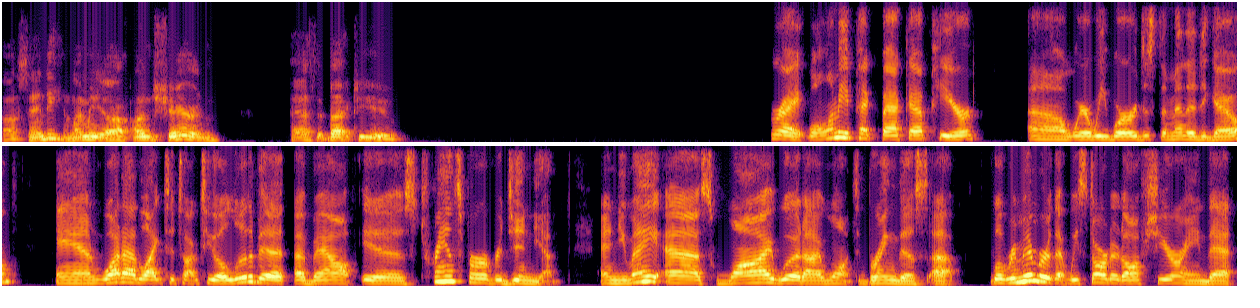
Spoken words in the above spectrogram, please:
Uh, Cindy, let me uh, unshare and pass it back to you. Great. Well, let me pick back up here uh, where we were just a minute ago. And what I'd like to talk to you a little bit about is Transfer Virginia. And you may ask, why would I want to bring this up? Well, remember that we started off sharing that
